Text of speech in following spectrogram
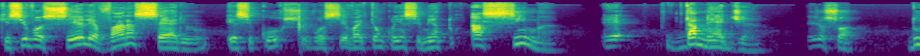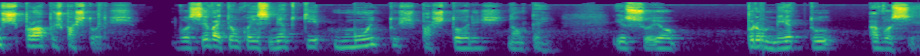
que se você levar a sério esse curso, você vai ter um conhecimento acima é, da média, veja só, dos próprios pastores. Você vai ter um conhecimento que muitos pastores não têm. Isso eu prometo a você.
